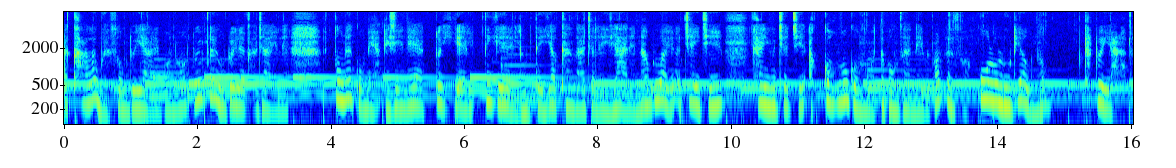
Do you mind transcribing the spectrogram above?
တစ်ခါလောက်ပဲစုံတွေ့ရတယ်ပေါ့နော် twin flame ကိုတွေ့တဲ့ခါကျရင်လည်းသူနဲ့ကိုနဲ့အရင်တည်းကတွေ့ခဲ့တီးခဲ့တဲ့လူတွေရောက်ခံစားချက်လည်းရတယ်နောက်ပြီးတော့အချိတ်ချင်းခံယူချက်ချင်းအကုန်လုံးကုန်တော့တပုံစံနေပဲဘာလို့လဲဆိုတော့ကိုလိုလူတယောက်တော့ထပ်တွေ့ရတာပဲ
